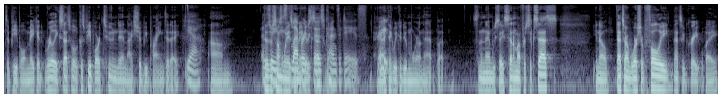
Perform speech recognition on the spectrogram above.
to people make it really accessible because people are tuned in. I should be praying today. Yeah. Um, those so are some ways it leverage those kinds of days. And I think we could do more on that. But so then we say set them up for success. You know, that's our worship fully. That's a great way.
